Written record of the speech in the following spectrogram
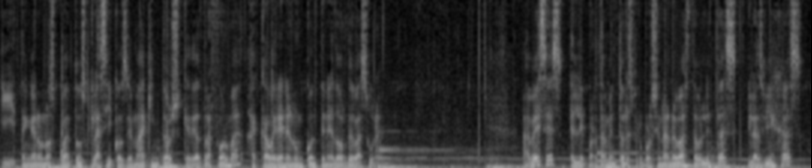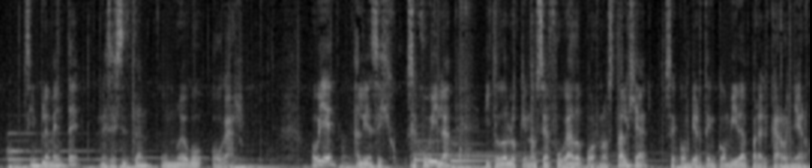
y tengan unos cuantos clásicos de Macintosh que de otra forma acabarían en un contenedor de basura. A veces el departamento les proporciona nuevas tabletas y las viejas simplemente necesitan un nuevo hogar. O bien, alguien se, jubila y todo lo que no se ha fugado por nostalgia se convierte en comida para el carroñero.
